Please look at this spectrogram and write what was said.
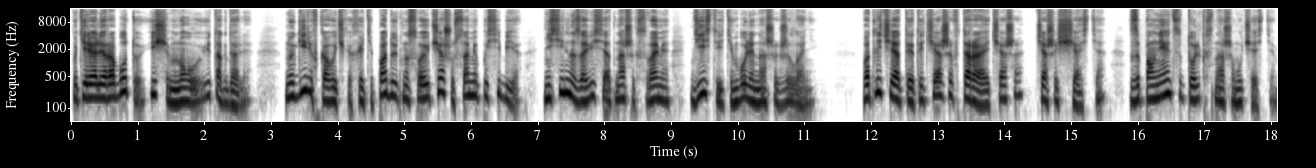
Потеряли работу – ищем новую и так далее. Но гири в кавычках эти падают на свою чашу сами по себе, не сильно завися от наших с вами действий, тем более наших желаний. В отличие от этой чаши, вторая чаша, чаша счастья, заполняется только с нашим участием.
